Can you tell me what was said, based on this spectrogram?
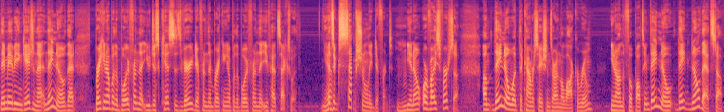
they may be engaged in that, and they know that breaking up with a boyfriend that you just kissed is very different than breaking up with a boyfriend that you've had sex with. Yeah. It's exceptionally different, you know, or vice versa. Um, they know what the conversations are in the locker room, you know, on the football team. They know they know that stuff,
